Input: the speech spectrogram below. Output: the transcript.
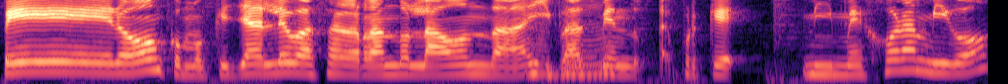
Pero como que ya le vas agarrando la onda y vas viendo, porque mi mejor amigo,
